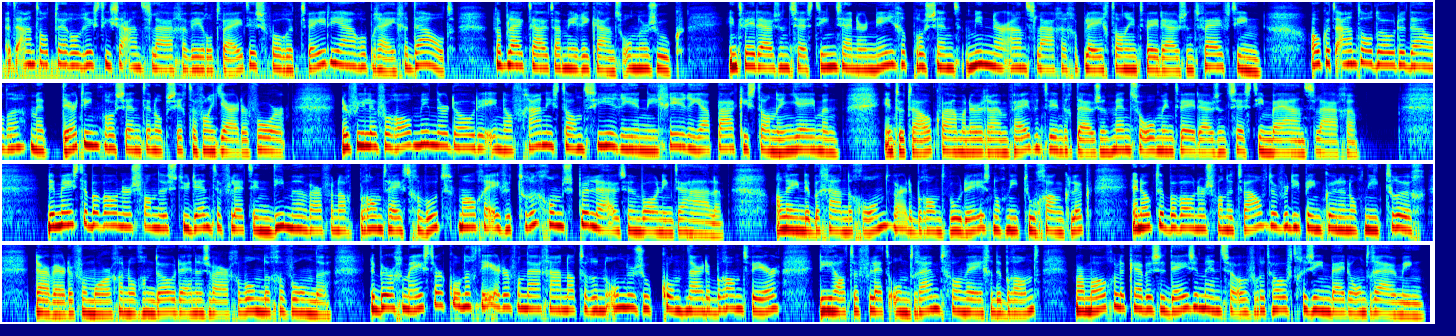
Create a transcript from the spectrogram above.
Het aantal terroristische aanslagen wereldwijd is voor het tweede jaar op rij gedaald. Dat blijkt uit Amerikaans onderzoek. In 2016 zijn er 9% minder aanslagen gepleegd dan in 2015. Ook het aantal doden daalde met 13% ten opzichte van het jaar ervoor. Er vielen vooral minder doden in Afghanistan, Syrië, Nigeria, Pakistan en Jemen. In totaal kwamen er ruim 25.000 mensen om in 2016 bij aanslagen. De meeste bewoners van de studentenflat in Diemen waar vannacht brand heeft gewoed, mogen even terug om spullen uit hun woning te halen. Alleen de begaande grond waar de brand woedde is nog niet toegankelijk en ook de bewoners van de twaalfde verdieping kunnen nog niet terug. Daar werden vanmorgen nog een dode en een zwaar gewonde gevonden. De burgemeester kondigde eerder vandaag aan dat er een onderzoek komt naar de brandweer. Die had de flat ontruimd vanwege de brand, maar mogelijk hebben ze deze mensen over het hoofd gezien bij de ontruiming.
